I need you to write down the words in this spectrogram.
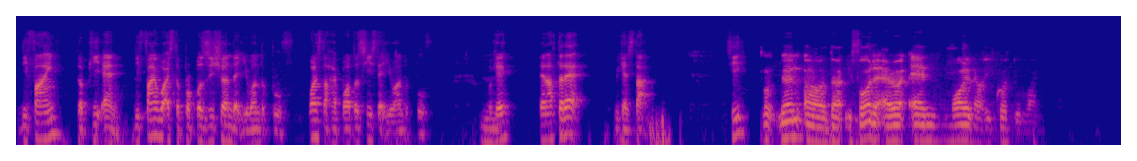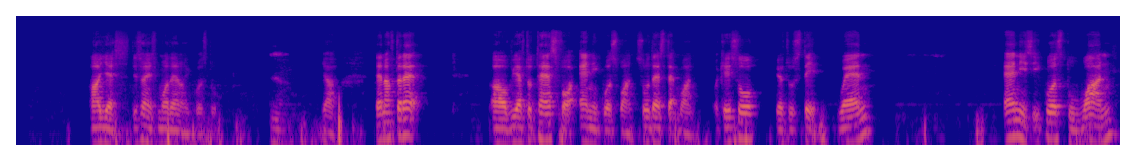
define the PN. Define what is the proposition that you want to prove. What's the hypothesis that you want to prove? Mm. Okay. Then after that, we can start. See? Then uh, the all the error n more than or equal to one. Ah yes, this one is more than or equals to. Yeah. Yeah. Then after that, uh, we have to test for n equals 1. So that's that 1. Okay, so you have to state when n is equals to 1,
